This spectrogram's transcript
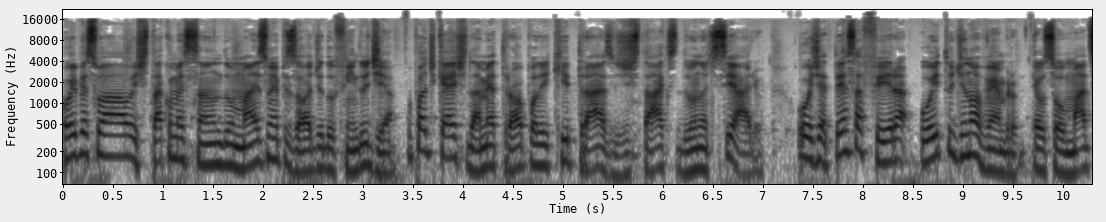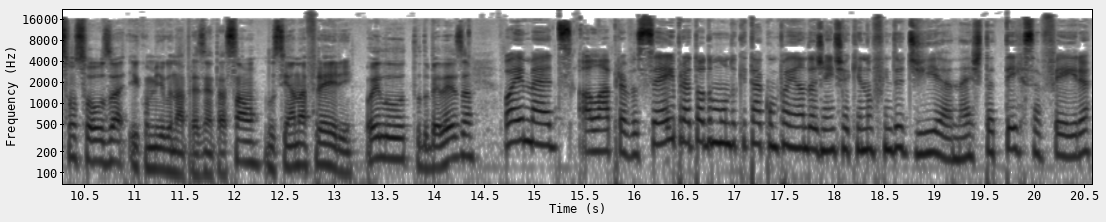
Oi, pessoal! Está começando mais um episódio do Fim do Dia, o podcast da Metrópole que traz os destaques do noticiário. Hoje é terça-feira, 8 de novembro. Eu sou Madison Souza e comigo na apresentação, Luciana Freire. Oi, Lu, tudo beleza? Oi, Mads. Olá para você e para todo mundo que está acompanhando a gente aqui no fim do dia. Nesta terça-feira,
